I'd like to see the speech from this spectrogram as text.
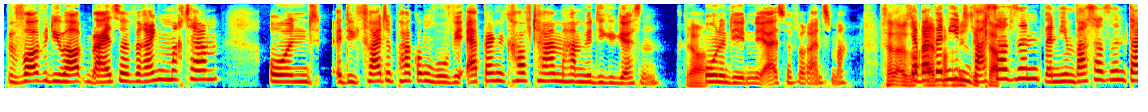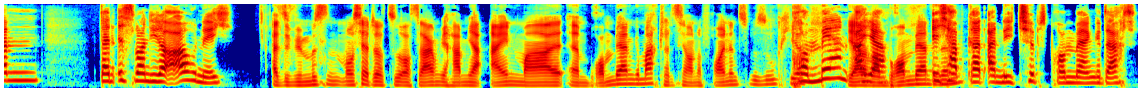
bevor wir die überhaupt in Eiswürfel reingemacht haben. Und die zweite Packung, wo wir Erdbeeren gekauft haben, haben wir die gegessen, Ja. ohne die in die Eiswürfel reinzumachen. Hat also ja, aber wenn die im Wasser geklappt. sind, wenn die im Wasser sind, dann, dann isst man die doch auch nicht. Also wir müssen, muss ja dazu auch sagen, wir haben ja einmal ähm, Brombeeren gemacht. Du hattest ja auch eine Freundin zu Besuch hier. Brombeeren? ja, ah ja. Brombeeren drin. Ich habe gerade an die Chips-Brombeeren gedacht.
